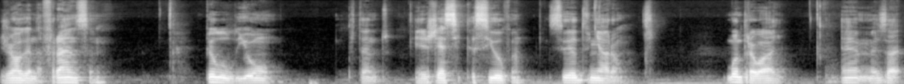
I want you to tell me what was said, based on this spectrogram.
joga na França, pelo Lyon, portanto, é Jéssica Silva. Se adivinharam, bom trabalho. É, mas é,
